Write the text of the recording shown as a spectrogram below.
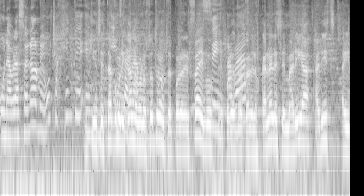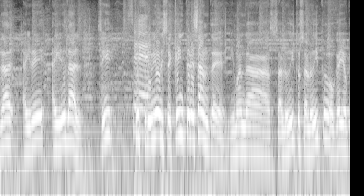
un abrazo enorme, mucha gente Y en quien se está comunicando con nosotros por el Facebook, Sí, eh, por otro de los canales, es María Aritz Aira- Aire, Airedal, ¿sí? Sí. Que escribió, dice, qué interesante. Y manda saluditos, saluditos, ok, ok,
